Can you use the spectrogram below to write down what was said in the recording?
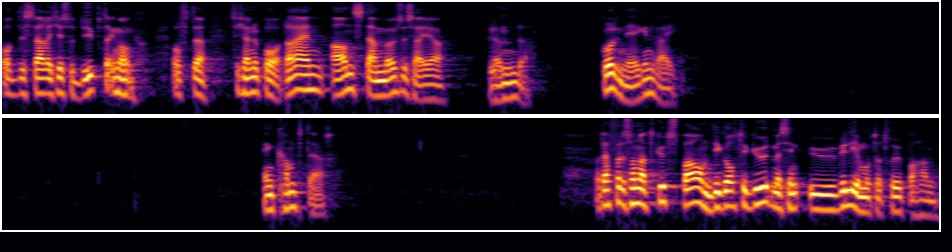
og dessverre ikke så dypt engang, ofte, så kjenner du på det er en annen stemme som sier 'glem det'. Gå din egen vei. En kamp der. Og Derfor er det sånn at Guds barn de går til Gud med sin uvilje mot å tro på Han.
